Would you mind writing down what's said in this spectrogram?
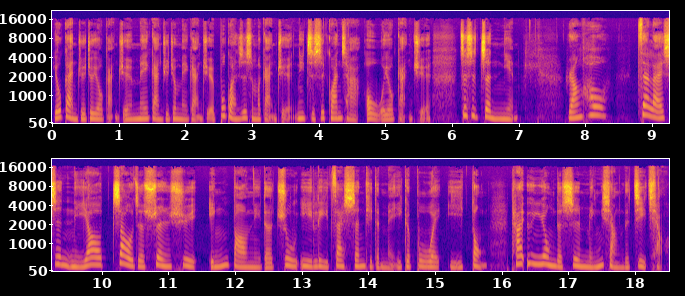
有感觉就有感觉，没感觉就没感觉。不管是什么感觉，你只是观察，哦，我有感觉，这是正念。然后。再来是你要照着顺序引导你的注意力在身体的每一个部位移动，它运用的是冥想的技巧。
